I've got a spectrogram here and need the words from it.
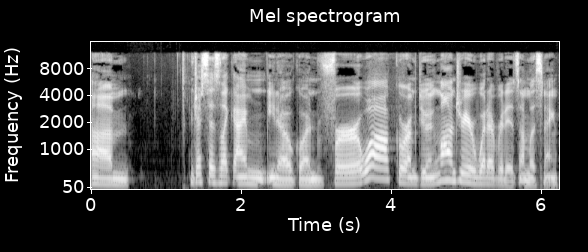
Um just as like I'm, you know, going for a walk or I'm doing laundry or whatever it is, I'm listening.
